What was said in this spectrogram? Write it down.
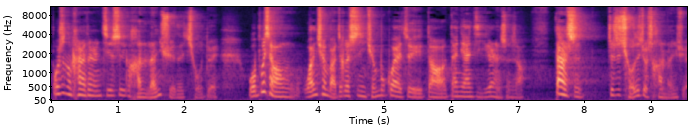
波士顿凯尔特人其实是一个很冷血的球队，我不想完全把这个事情全部怪罪到丹尼安吉一个人身上，但是这支球队就是很冷血，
